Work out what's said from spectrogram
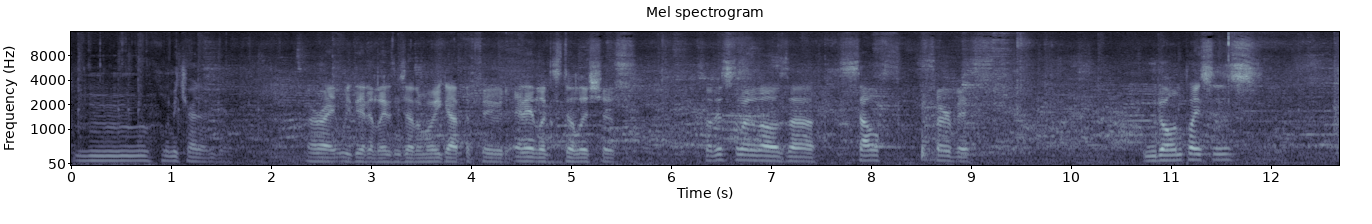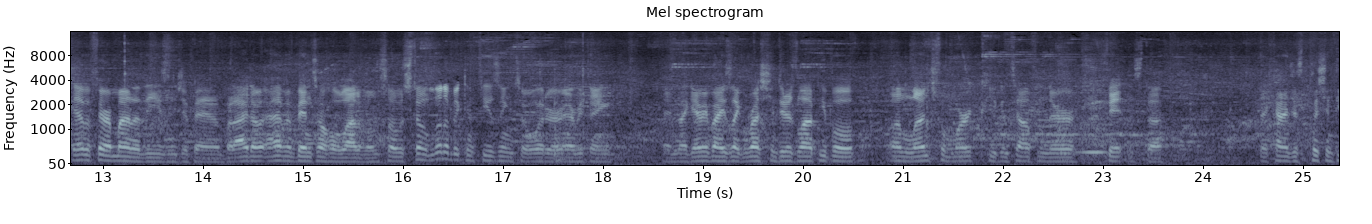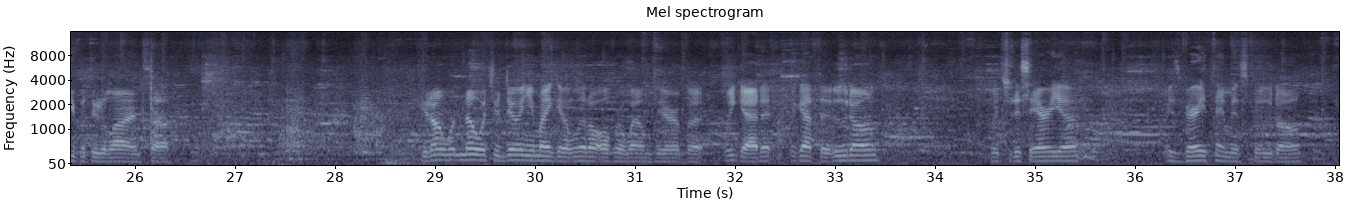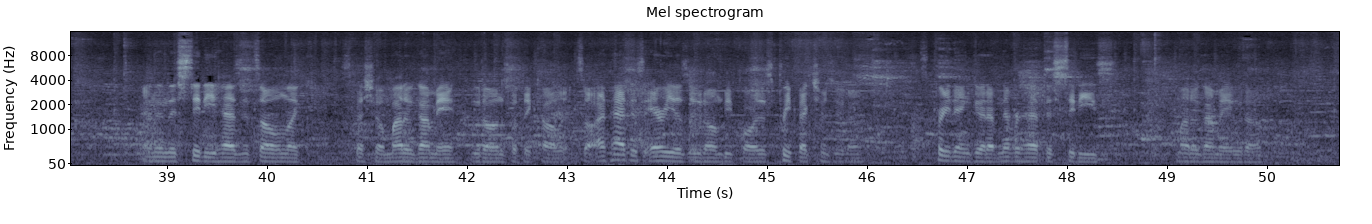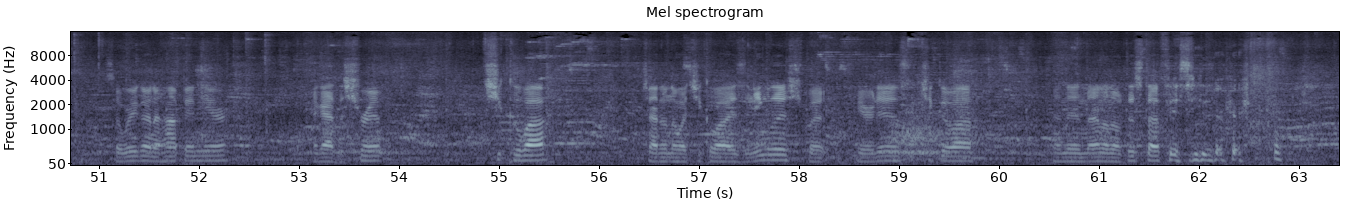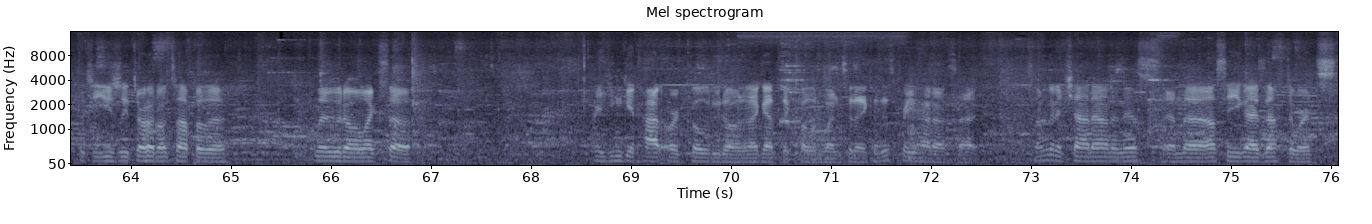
Mm, let me try that again. All right, we did it, ladies and gentlemen. We got the food, and it looks delicious. So this is one of those uh, self-service udon places. They have a fair amount of these in Japan, but I don't. I haven't been to a whole lot of them, so it's still a little bit confusing to order everything and like everybody's like rushing through. There's a lot of people on lunch from work. You can tell from their fit and stuff. They're kind of just pushing people through the line. So if you don't know what you're doing, you might get a little overwhelmed here. But we got it. We got the udon, which this area is very famous for udon. And then this city has its own like special marugame udon is what they call it. So I've had this area's udon before, this prefecture's udon pretty dang good. I've never had this city's Marugame udon. So we're gonna hop in here. I got the shrimp, chikuwa, which I don't know what chikuwa is in English, but here it is, chikuwa. And then I don't know what this stuff is either. but you usually throw it on top of the, the udon like so. And you can get hot or cold udon, and I got the cold one today because it's pretty hot outside. So I'm gonna chow down in this, and uh, I'll see you guys afterwards.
